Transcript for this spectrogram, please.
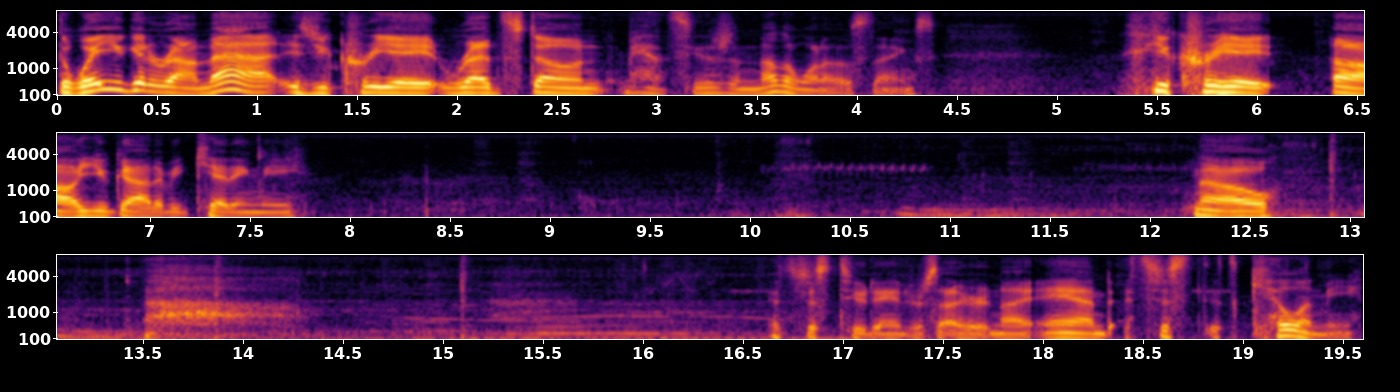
The way you get around that is you create redstone. Man, see, there's another one of those things. You create. Oh, you got to be kidding me. No. Ah. It's just too dangerous out here at night, and it's just it's killing me.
